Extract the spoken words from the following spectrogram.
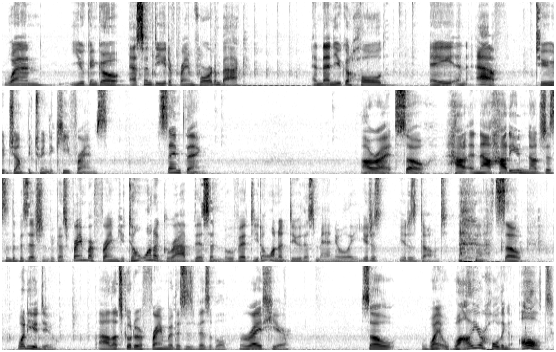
when you can go S and D to frame forward and back, and then you can hold A and F to jump between the keyframes. Same thing. Alright, so how and now how do you nudge this into position? Because frame by frame, you don't want to grab this and move it. You don't want to do this manually. You just you just don't. so what do you do? Uh, let's go to a frame where this is visible, right here. So when, while you're holding Alt,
